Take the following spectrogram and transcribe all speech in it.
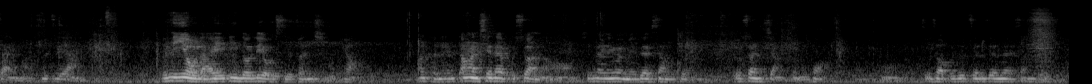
代嘛？是这样。可你有来，一定都六十分起跳。那可能当然现在不算了哦，现在因为没在上课，都算讲闲话。至少不是真正在上课。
